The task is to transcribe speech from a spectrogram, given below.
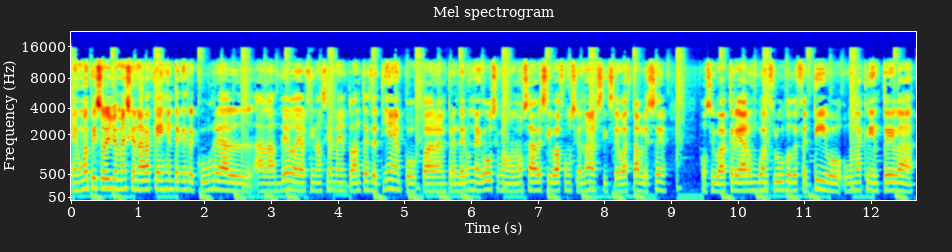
En un episodio yo mencionaba que hay gente que recurre al, a las deudas y al financiamiento antes de tiempo para emprender un negocio cuando no sabe si va a funcionar, si se va a establecer o si va a crear un buen flujo de efectivo, una clientela,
